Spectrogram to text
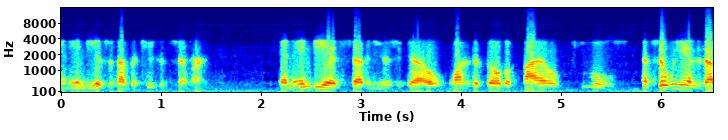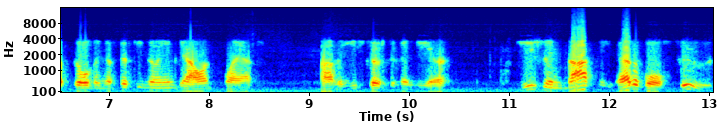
and India is the number two consumer. And India, seven years ago, wanted to build a biofuels, and so we ended up building a 50 million gallon plant on the east coast of India, using not the edible food,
